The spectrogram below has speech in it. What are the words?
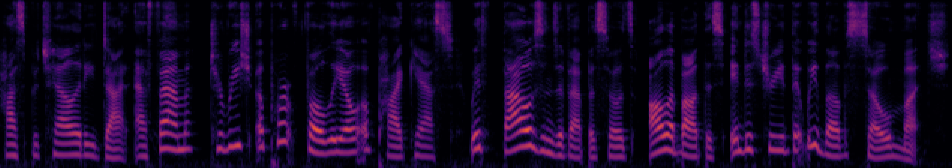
hospitality.fm to reach a portfolio of podcasts with thousands of episodes all about this industry that we love so much.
